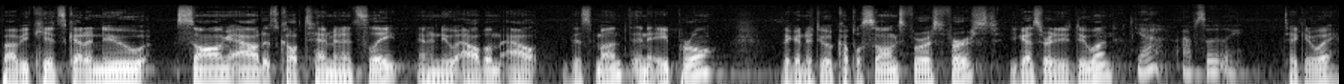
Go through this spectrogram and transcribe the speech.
Bobby Kid's got a new song out. It's called 10 Minutes Late, and a new album out this month in April. They're going to do a couple songs for us first. You guys ready to do one? Yeah, absolutely. Take it away.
